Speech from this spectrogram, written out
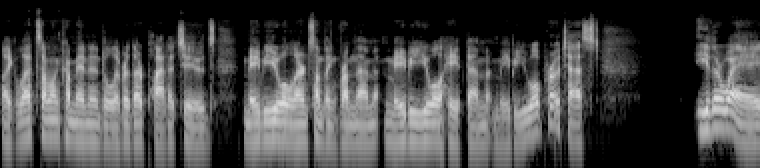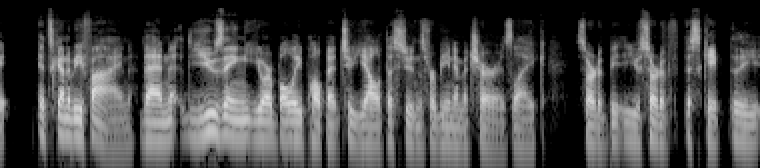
Like, let someone come in and deliver their platitudes. Maybe you will learn something from them. Maybe you will hate them. Maybe you will protest. Either way, it's going to be fine. Then using your bully pulpit to yell at the students for being immature is like sort of be, you sort of escaped the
